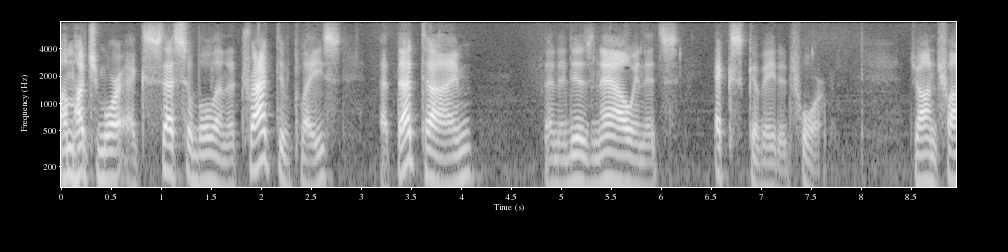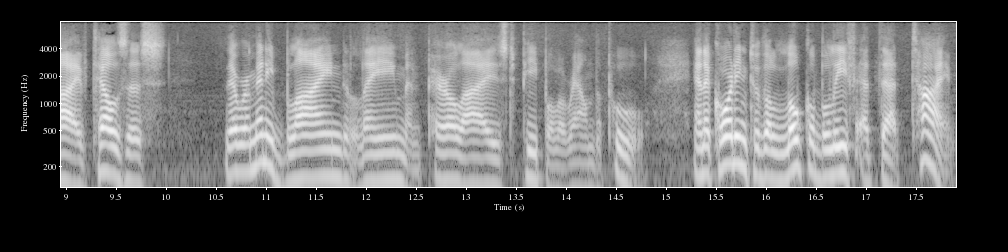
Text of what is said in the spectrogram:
a much more accessible and attractive place at that time than it is now in its excavated form. John 5 tells us there were many blind, lame, and paralyzed people around the pool. And according to the local belief at that time,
